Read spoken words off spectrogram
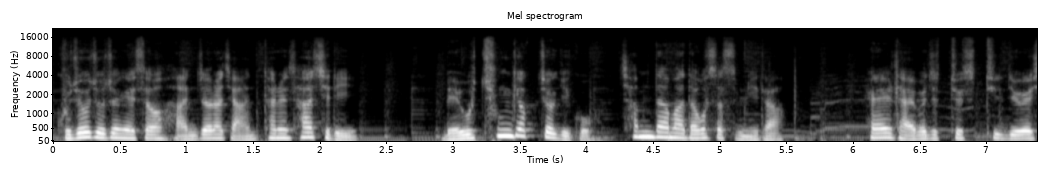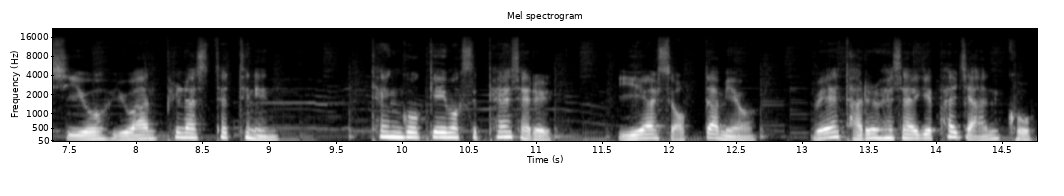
구조 조정에서 안전하지 않다는 사실이 매우 충격적이고 참담하다고 썼습니다. 헬 다이버즈2 스튜디오의 CEO 요한 필라스테트는 탱고 게임웍스 폐쇄를 이해할 수 없다며 왜 다른 회사에게 팔지 않고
